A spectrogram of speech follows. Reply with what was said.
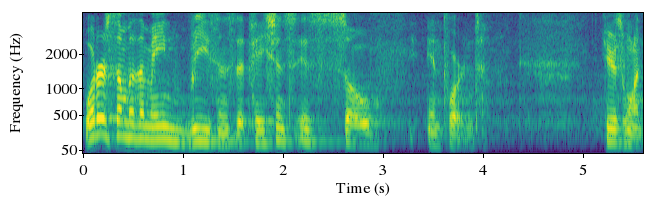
What are some of the main reasons that patience is so important? Here's one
